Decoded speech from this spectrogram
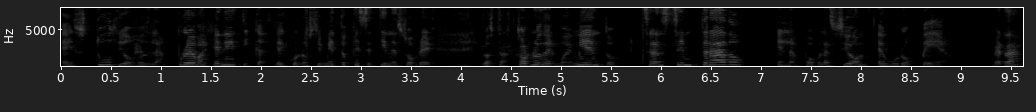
estudios o de las pruebas genéticas y el conocimiento que se tiene sobre los trastornos del movimiento se han centrado en la población europea, ¿verdad?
